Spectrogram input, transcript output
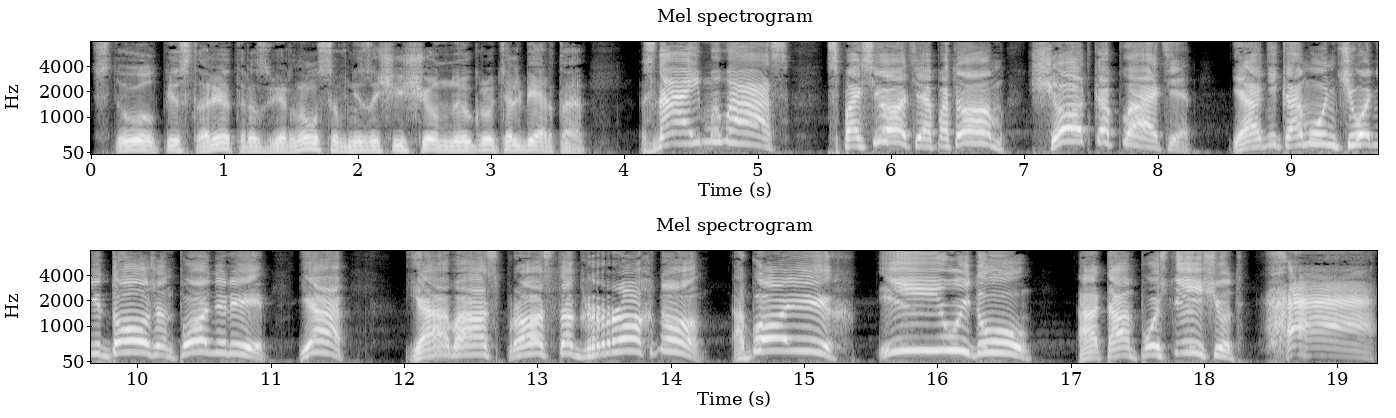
Ствол пистолета развернулся в незащищенную грудь Альберта. — Знаем мы вас! Спасете, а потом щетка платье! Я никому ничего не должен, поняли? Я... я вас просто грохну! Обоих! и уйду, а там пусть ищут. Ха!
